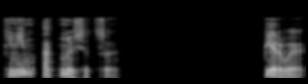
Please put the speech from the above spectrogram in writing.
К ним относятся Первое.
